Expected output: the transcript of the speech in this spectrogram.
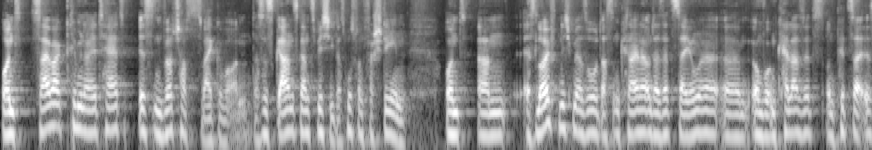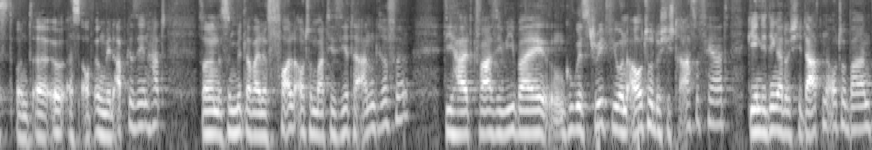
Und Cyberkriminalität ist ein Wirtschaftszweig geworden. Das ist ganz, ganz wichtig. Das muss man verstehen. Und ähm, es läuft nicht mehr so, dass ein kleiner untersetzter Junge äh, irgendwo im Keller sitzt und Pizza isst und äh, es auf irgendwen abgesehen hat, sondern es sind mittlerweile vollautomatisierte Angriffe, die halt quasi wie bei Google Street View ein Auto durch die Straße fährt, gehen die Dinger durch die Datenautobahn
